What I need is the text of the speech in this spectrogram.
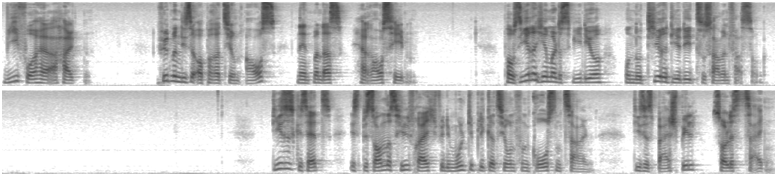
wie vorher erhalten. Führt man diese Operation aus, nennt man das Herausheben. Pausiere hier mal das Video und notiere dir die Zusammenfassung. Dieses Gesetz ist besonders hilfreich für die Multiplikation von großen Zahlen. Dieses Beispiel soll es zeigen.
